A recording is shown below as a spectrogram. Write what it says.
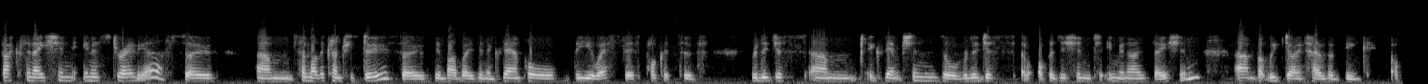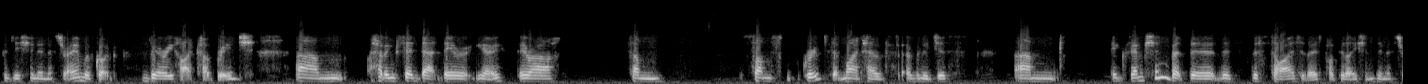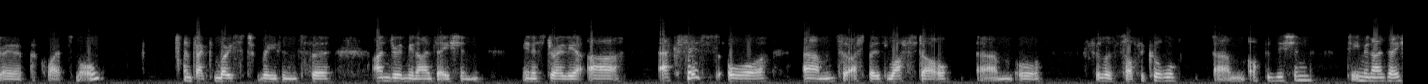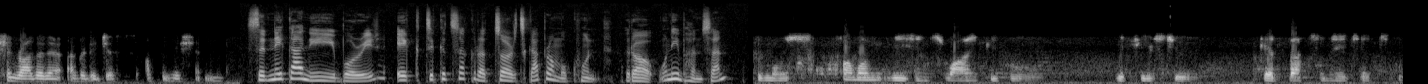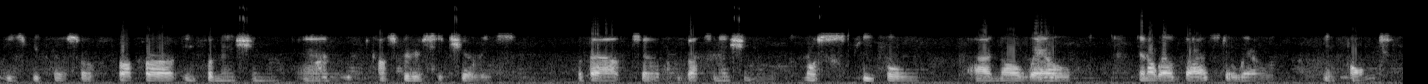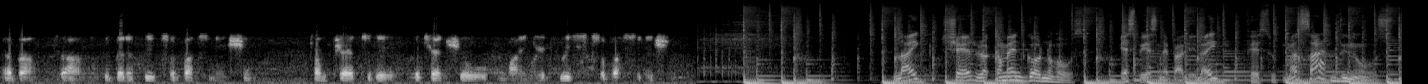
vaccination in Australia. So um, some other countries do. So Zimbabwe is an example. The US, there's pockets of religious um, exemptions or religious opposition to immunisation, um, but we don't have a big opposition in Australia. We've got very high coverage. Um, having said that, there you know there are some some groups that might have a religious um, exemption, but the, the the size of those populations in Australia are quite small In fact, most reasons for under immunisation in Australia are access or, um, so I suppose, lifestyle um, or philosophical um, opposition to immunisation rather than a religious opposition. सिडनीका नि बोरिर एक चिकित्सक र चर्चका प्रमुख हुन् र उनी भन्छन् the most common reasons why people refuse to get vaccinated is because of proper information and conspiracy theories about uh, vaccination. Most people are not well, they're not well versed or well informed about uh, the benefits of vaccination compared to the potential minute risks of vaccination. Like share र comment गर्नुहोस् SBS नेपालीलाई फेसबुकमा साथ दिनुहोस्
